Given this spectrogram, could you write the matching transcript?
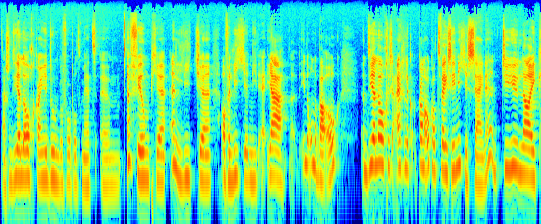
Nou, zo'n dialoog kan je doen bijvoorbeeld met um, een filmpje, een liedje, of een liedje niet, e-, ja, in de onderbouw ook. Een dialoog is eigenlijk, kan ook al twee zinnetjes zijn. Hè? Do you like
